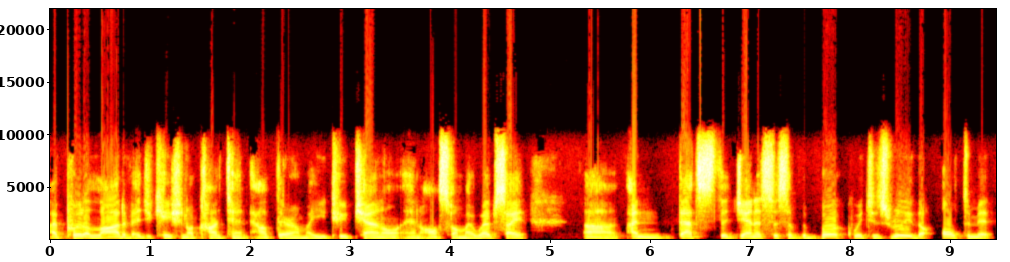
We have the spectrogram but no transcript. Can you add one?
I put a lot of educational content out there on my YouTube channel and also on my website. Uh, and that's the genesis of the book, which is really the ultimate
